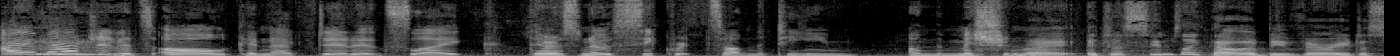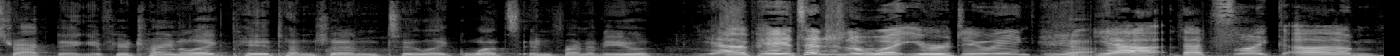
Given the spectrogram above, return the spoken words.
I imagine it's all connected. It's like there's no secrets on the team, on the mission. Right. It just seems like that would be very distracting if you're trying to like pay attention to like what's in front of you. Yeah, pay attention to what you're doing. Yeah. Yeah, that's like um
